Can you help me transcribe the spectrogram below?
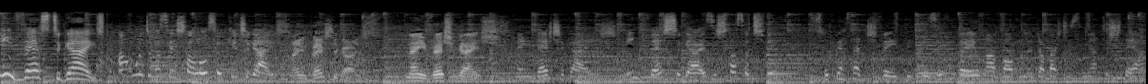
InvestGás. Aonde você instalou seu kit gás? Na InvestGás. Na InvestGás. Na Investe Gás. Está satisfeito? Super satisfeito. Inclusive ganhei uma válvula de abastecimento externo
